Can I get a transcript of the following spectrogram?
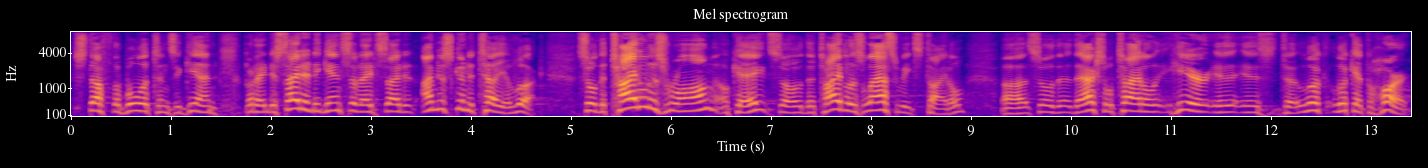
stuff the bulletins again, but I decided against it. I decided I'm just going to tell you look, so the title is wrong, okay? So the title is last week's title. Uh, so the, the actual title here is, is to look, look at the heart.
